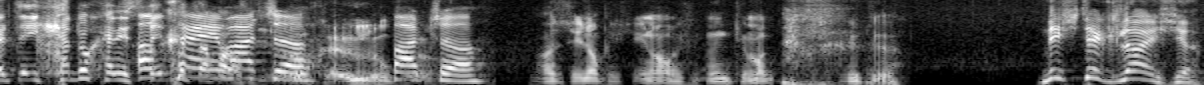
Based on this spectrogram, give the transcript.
Alter, ich kann doch keine Statements Okay, warte. Okay, okay. Warte. Mal sehen, ob ich ihn auch irgendjemand kriege. Nicht der gleiche.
